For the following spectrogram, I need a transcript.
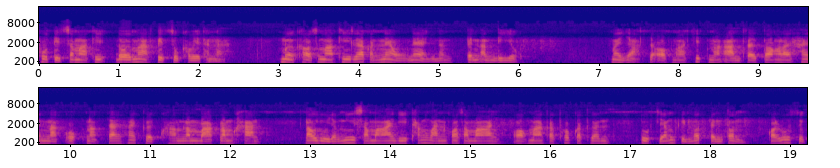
ผู้ติดสมาธิโดยมากติดสุขเวทนา เมื่อเข้าสมาธิแล้วก็แน่วแน่อยู่นั้นเป็นอันเดียว ไม่อยากจะออกมาคิดมาอ่านใจตองอะไรให้หนักอกหนักใจให้เกิดความลำบากลำคาญ เราอยู่อย่างนี้สบายดีทั้งวันก็สบาย ออกมากระทบกระเทือนดูเสียงกลิ่นรสเป็นต้น ก็รู้สึก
